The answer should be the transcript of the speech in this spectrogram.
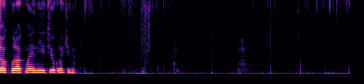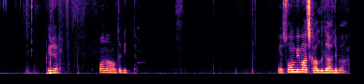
Yok bırakmaya niyeti yok rakibin. Güzel. 16 bitti. Ya son bir maç kaldı galiba.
